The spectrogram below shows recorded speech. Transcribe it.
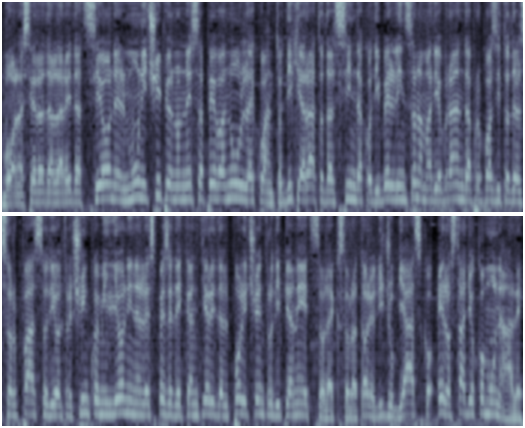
Buonasera dalla redazione. Il municipio non ne sapeva nulla e quanto dichiarato dal sindaco di Bellinzona Mario Branda a proposito del sorpasso di oltre 5 milioni nelle spese dei cantieri del Policentro di Pianezzo, l'ex oratorio di Giubiasco e lo stadio comunale.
